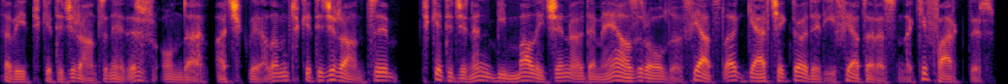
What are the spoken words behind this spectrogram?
Tabii tüketici rantı nedir? Onu da açıklayalım. Tüketici rantı, tüketicinin bir mal için ödemeye hazır olduğu fiyatla gerçekte ödediği fiyat arasındaki farktır.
